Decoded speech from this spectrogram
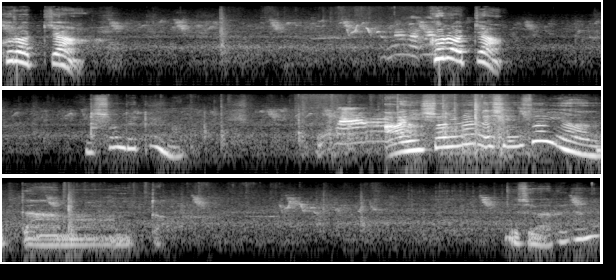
クロちゃん。クロちゃん。一緒にできんの？あ一緒にねんね審査員やんたもう。ほんと。意地悪いだね？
